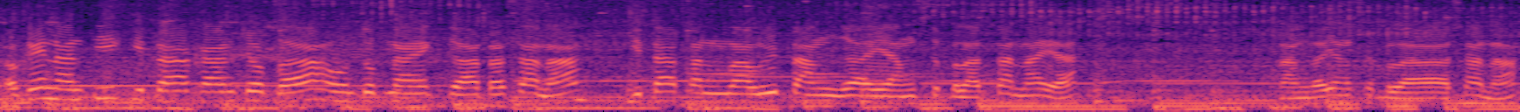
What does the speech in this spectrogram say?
Oke nanti kita akan coba untuk naik ke atas sana. Kita akan melalui tangga yang sebelah sana ya. Tangga yang sebelah sana.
